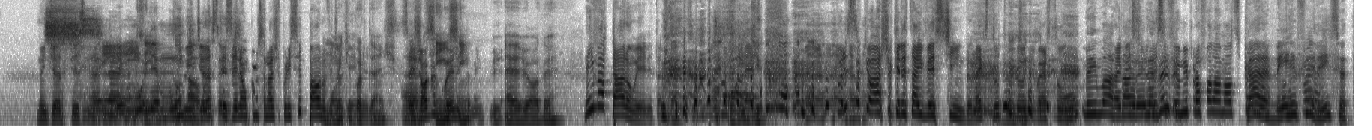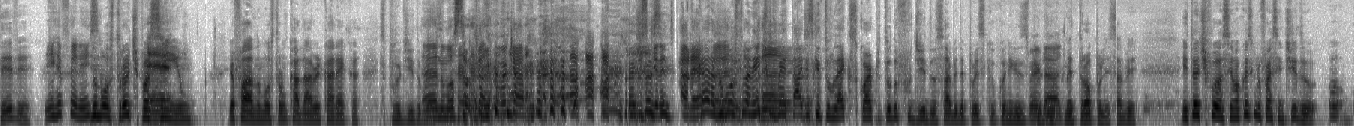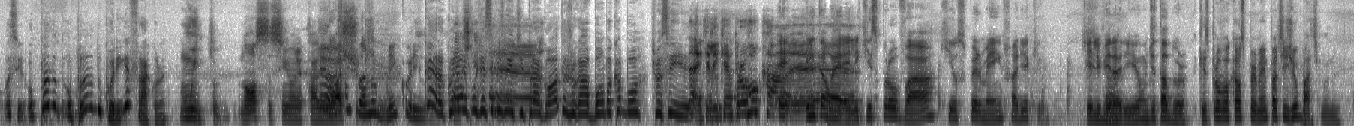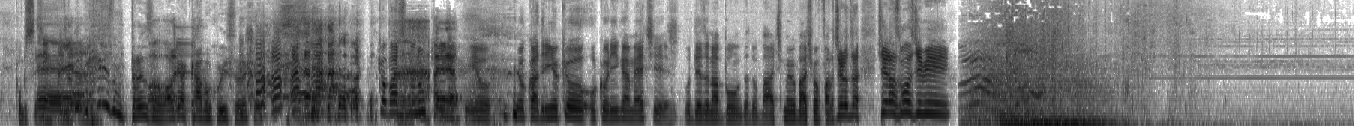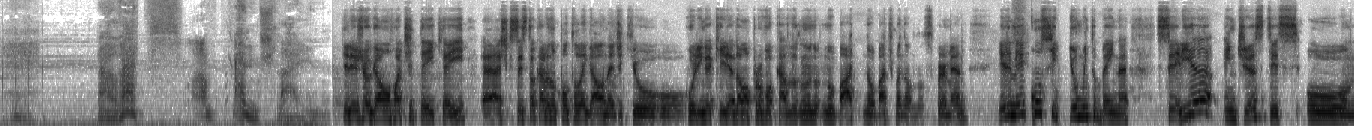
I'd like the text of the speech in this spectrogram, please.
No Injustice, né? Sim, Ele é, É, ele é sim, muito no Injustice importante. ele é um personagem principal no Muito videogame. importante. né? Você É, joga sim, com ele sim. também. É, joga. Nem mataram ele, tá ligado? Por isso que eu acho que ele tá investindo. Lex Luthor do Universo 1 Nem tá mataram investindo ele, é nesse verdade. filme pra falar mal dos Cara, Superman. nem referência teve. cara, Nem referência. Não mostrou, tipo É. assim, um. Eu ia falar, não mostrou um cadáver careca explodido. Mas... É, não mostrou cara, como é é. Tipo assim, careca, cara, não né? mostrou nem, tipo, É. metade escrito LexCorp tudo fudido, sabe? Depois que o Coringa explodiu Verdade. Metrópolis, sabe? Então, tipo, assim, uma coisa que não faz sentido. o- Assim, o plano, o plano do Coringa é fraco, né? Muito. Nossa senhora, cara, É, eu, eu acho um plano que... bem coringa. Cara, o Coringa podia que simplesmente ir é. pra Gotham, jogar uma bomba, acabou. Tipo assim. É que ele quer provocar. É, é- Então, é, ele quis provar que o Superman faria aquilo. Que ele viraria um ditador. Quis provocar o Superman pra atingir o Batman, né? Como sempre. É, Por que, eles não transam logo e acabam com isso, né, cara? Porque o Batman não quer. Tem o, tem o quadrinho que o, o Coringa mete o dedo na bunda do Batman e o Batman fala: tira, tira as mãos de mim! Queria jogar um hot take aí. É, acho que vocês tocaram no ponto legal, né? De que o, o Coringa queria dar uma provocada no, no, Bat- no Batman, não, no Superman. E ele meio que conseguiu muito bem, né? Seria Injustice o.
